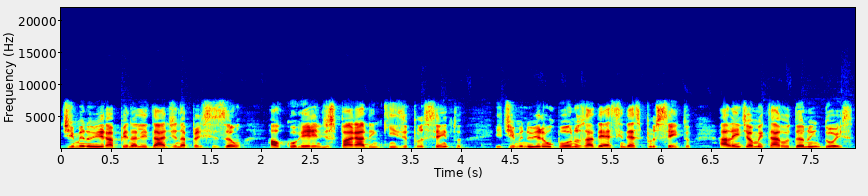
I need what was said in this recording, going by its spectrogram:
diminuíram a penalidade na precisão ao correrem disparada em 15% e diminuíram o bônus ADS em 10%, além de aumentar o dano em 2,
